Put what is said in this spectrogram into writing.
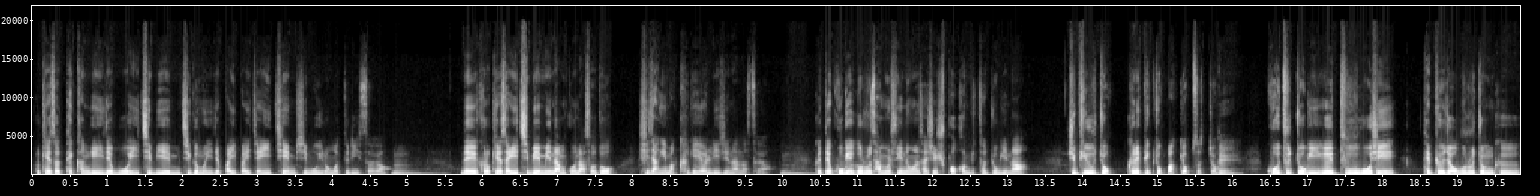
그렇게 해서 택한 게 이제 뭐 HBM, 지금은 이제 빠이빠이째 HMC 뭐 이런 것들이 있어요. 음. 근데 그렇게 해서 HBM이 남고 나서도 시장이 막 크게 열리진 않았어요. 음. 그때 고객으로 삼을 수 있는 건 사실 슈퍼컴퓨터 쪽이나 GPU 쪽, 그래픽 쪽밖에 없었죠. 네. 그두 쪽이, 그두 곳이 대표적으로 좀 그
